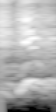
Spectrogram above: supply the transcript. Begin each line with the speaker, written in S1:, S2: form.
S1: You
